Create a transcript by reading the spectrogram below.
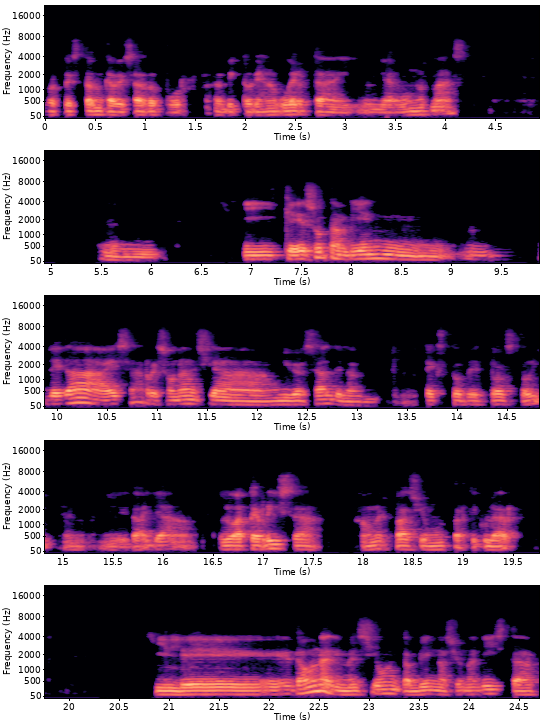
golpe de Estado encabezado por Victoriano Huerta y, algunos más, y que eso también le da a esa resonancia universal de la, texto de Tolstoy, le da ya, lo aterriza a un espacio muy particular y le da una dimensión también nacionalista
